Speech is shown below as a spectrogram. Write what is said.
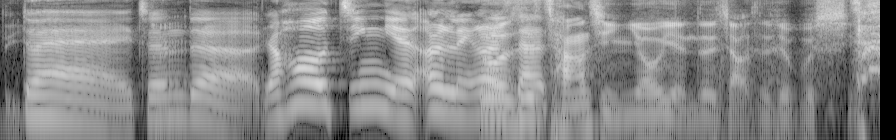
力。对，真的。然后今年二零二三，如果是苍井优演这角色就不行。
